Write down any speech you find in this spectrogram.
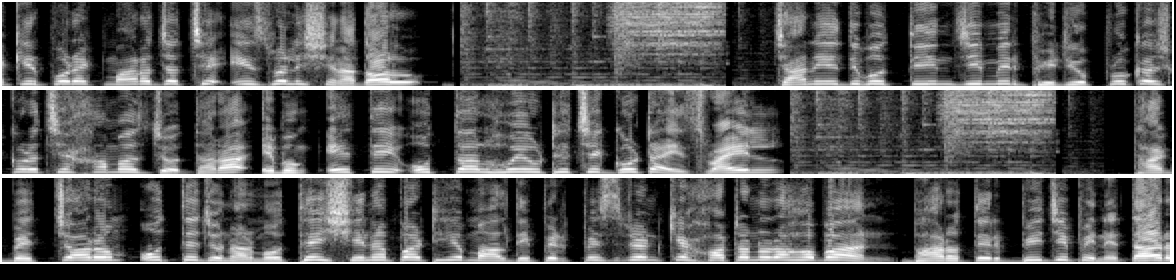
একের পর এক মারা যাচ্ছে ইসরায়েলি সেনাদল। জানিয়ে দিব, তিন জিমির ভিডিও প্রকাশ করেছে হামাস যোদ্ধারা এবং এতেই উত্তাল হয়ে উঠেছে গোটা ইসরায়েল। থাকবে চরম উত্তেজনার মধ্যে সেনা পাঠিয়ে মালদ্বীপের প্রেসিডেন্টকে হটানোর আহ্বান। ভারতের বিজেপি নেতার।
